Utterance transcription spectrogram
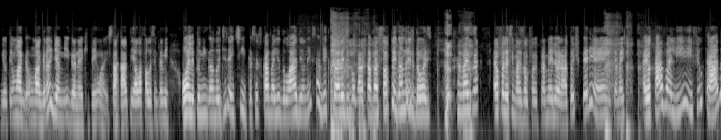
Eu tenho uma, uma grande amiga, né, que tem uma startup e ela fala assim para mim: Olha, tu me enganou direitinho, porque você ficava ali do lado e eu nem sabia que tu era advogada, estava só pegando as dores. Mas é, Aí eu falei assim, mas não foi para melhorar a tua experiência, mas aí eu tava ali infiltrada,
